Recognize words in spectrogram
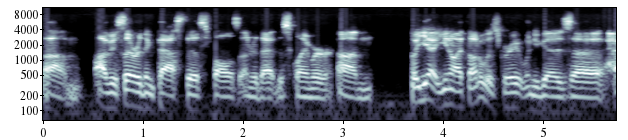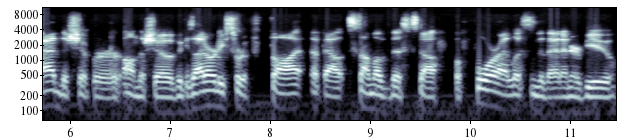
um, obviously, everything past this falls under that disclaimer. Um, but yeah, you know, I thought it was great when you guys uh, had the shipper on the show because I'd already sort of thought about some of this stuff before I listened to that interview.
